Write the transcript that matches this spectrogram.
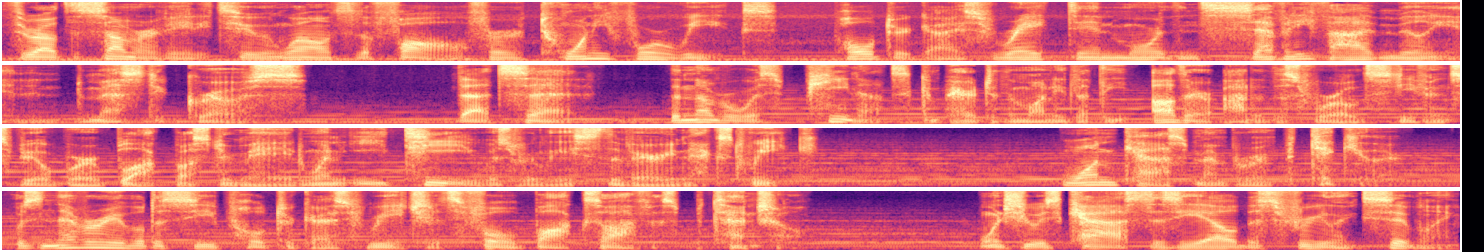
Throughout the summer of 82 and well into the fall, for 24 weeks, Poltergeist raked in more than 75 million in domestic gross. That said, the number was peanuts compared to the money that the other out of this world Steven Spielberg blockbuster made when E.T. was released the very next week. One cast member in particular was never able to see Poltergeist reach its full box office potential. When she was cast as the eldest Freeling sibling,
